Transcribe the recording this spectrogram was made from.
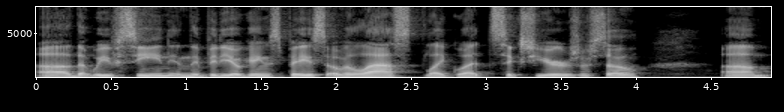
uh, that we've seen in the video game space over the last like what six years or so. Um,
